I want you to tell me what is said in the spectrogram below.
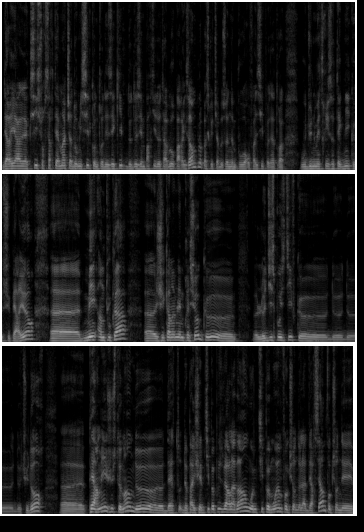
derrière Alexis sur certains matchs à domicile contre des équipes de deuxième partie de tableau, par exemple, parce que tu as besoin d'un pouvoir offensif peut-être ou d'une maîtrise technique supérieure. Euh, mais en tout cas, euh, j'ai quand même l'impression que le dispositif que de, Tudor permet justement de, de un petit peu plus vers l'avant ou un petit peu moins en fonction de l'adversaire, en fonction des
